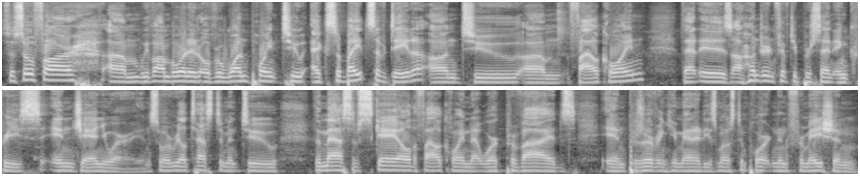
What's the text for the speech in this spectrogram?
So, so far, um, we've onboarded over 1.2 exabytes of data onto um, Filecoin. That is a 150% increase in January. And so, a real testament to the massive scale the Filecoin network provides in preserving humanity's most important information.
